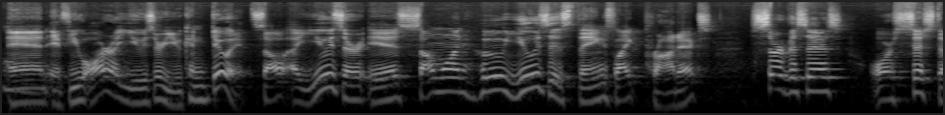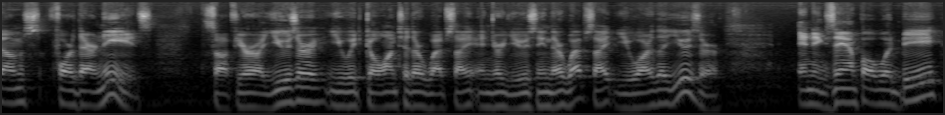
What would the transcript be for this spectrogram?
And if you are a user, you can do it. So, a user is someone who uses things like products, services, or systems for their needs. So, if you're a user, you would go onto their website and you're using their website, you are the user. An example would be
